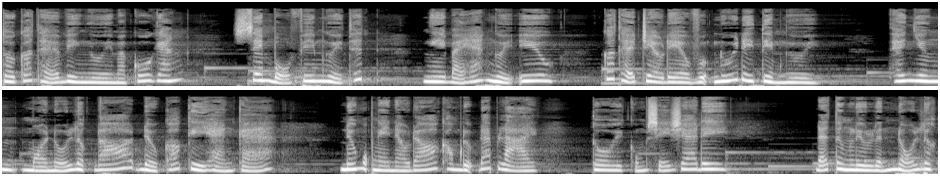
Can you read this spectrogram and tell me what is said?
Tôi có thể vì người mà cố gắng, xem bộ phim người thích, nghe bài hát người yêu, có thể trèo đèo vượt núi đi tìm người. Thế nhưng mọi nỗ lực đó đều có kỳ hạn cả. Nếu một ngày nào đó không được đáp lại, tôi cũng sẽ ra đi đã từng liều lĩnh nỗ lực,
